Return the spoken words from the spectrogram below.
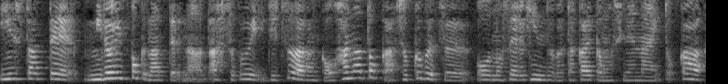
インスタって緑っぽくなってるなあすごい実はなんかお花とか植物を載せる頻度が高いかもしれないとか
